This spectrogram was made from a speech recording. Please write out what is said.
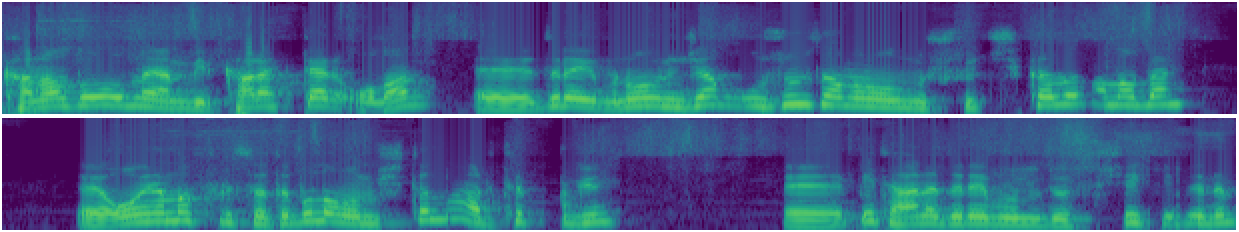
kanalda olmayan bir karakter olan e, Draven oynayacağım. Uzun zaman olmuştu çıkalı ama ben e, oynama fırsatı bulamamıştım. Artık bugün e, bir tane Draven videosu çekeyim dedim.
